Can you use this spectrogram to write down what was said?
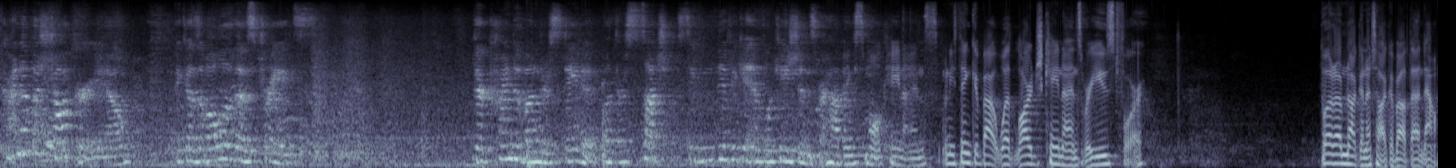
kind of a shocker, you know, because of all of those traits, they're kind of understated, but there's such significant implications for having small canines when you think about what large canines were used for. But I'm not going to talk about that now.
